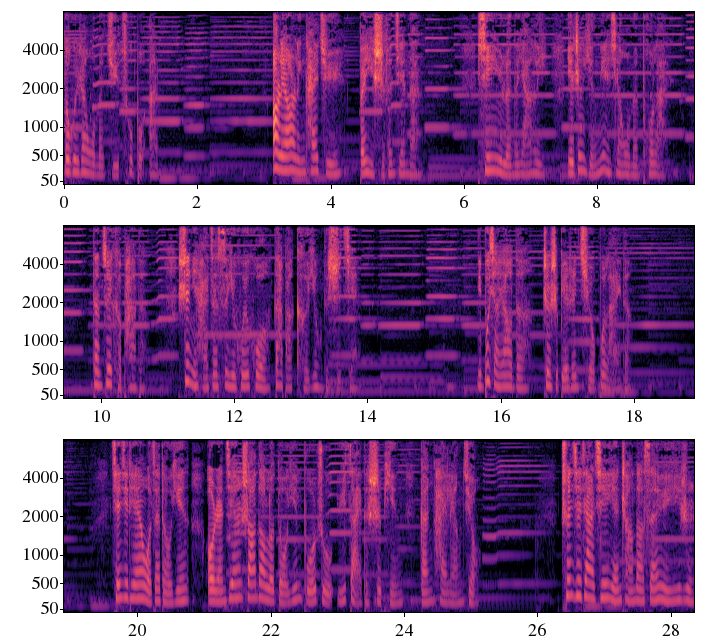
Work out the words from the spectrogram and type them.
都会让我们局促不安。二零二零开局本已十分艰难，新一轮的压力也正迎面向我们扑来。但最可怕的，是你还在肆意挥霍大把可用的时间。你不想要的，正是别人求不来的。前几天我在抖音偶然间刷到了抖音博主鱼仔的视频，感慨良久。春节假期延长到三月一日，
